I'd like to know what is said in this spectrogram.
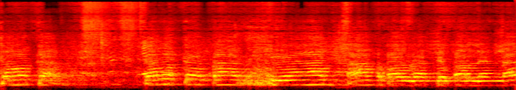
চমৎকার। চমৎকার পাস শিয়াম আম বল রাখতে পারলেন না।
